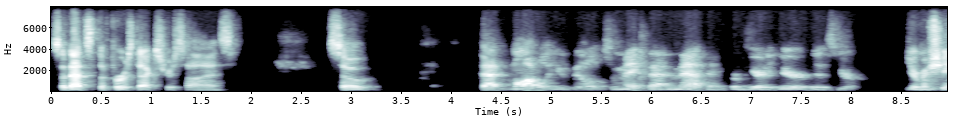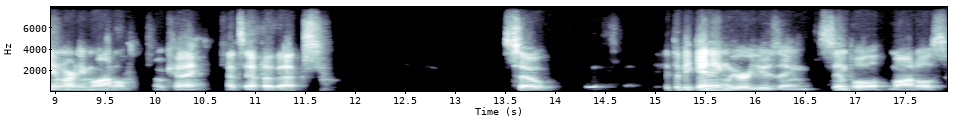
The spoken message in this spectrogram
So that's the first exercise. So that model you build to make that mapping from here to here is your your machine learning model, okay? That's f of x. So at the beginning, we were using simple models,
